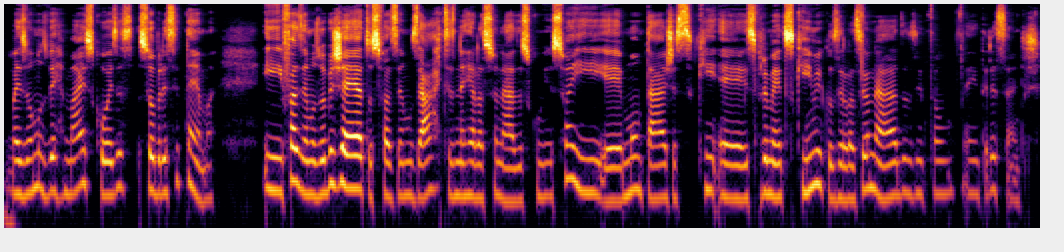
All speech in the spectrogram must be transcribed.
mas vamos ver mais coisas sobre esse tema. E fazemos objetos, fazemos artes né, relacionadas com isso aí, eh, montagens, qui- eh, experimentos químicos relacionados, então é interessante.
